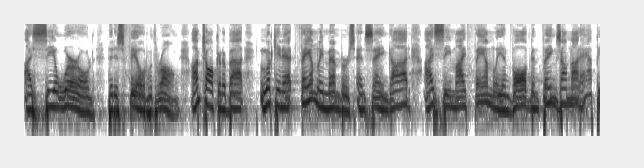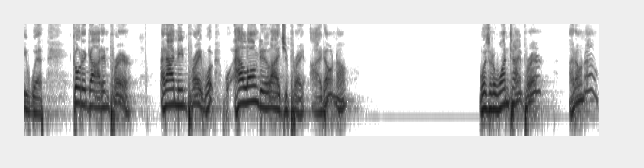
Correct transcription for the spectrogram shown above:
I see a world that is filled with wrong. I'm talking about looking at family members and saying, God, I see my family involved in things I'm not happy with. Go to God in prayer. And I mean, pray. How long did Elijah pray? I don't know. Was it a one time prayer? I don't know.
